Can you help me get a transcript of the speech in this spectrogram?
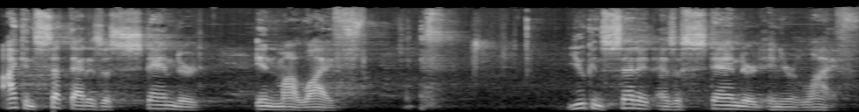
I can set that as a standard in my life. You can set it as a standard in your life.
